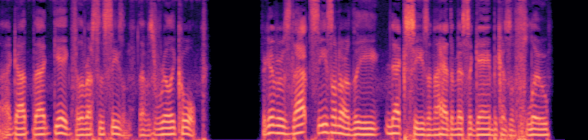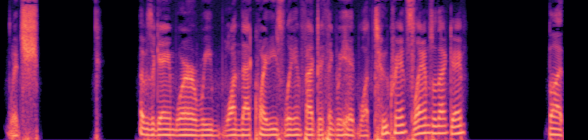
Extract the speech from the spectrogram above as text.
I got that gig for the rest of the season. That was really cool. Forget if it was that season or the next season, I had to miss a game because of flu, which that was a game where we won that quite easily. In fact, I think we hit what two grand slams in that game. But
